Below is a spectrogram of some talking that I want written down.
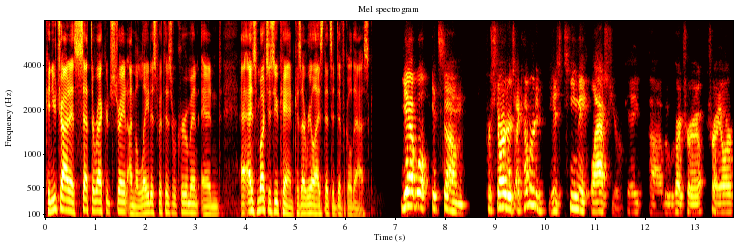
can you try to set the record straight on the latest with his recruitment and as much as you can? Because I realize that's a difficult ask. Yeah, well, it's um for starters, I covered his teammate last year. Okay, uh, Boubacar Traore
